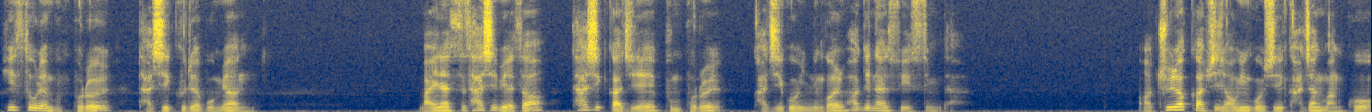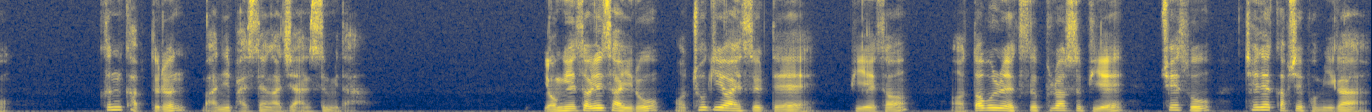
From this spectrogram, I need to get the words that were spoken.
히스토그램 분포를 다시 그려보면 마이너스 40에서 40까지의 분포를 가지고 있는 걸 확인할 수 있습니다. 어, 출력값이 0인 곳이 가장 많고 큰 값들은 많이 발생하지 않습니다. 0에서 1 사이로 어, 초기화했을 때에 비해서 어, WX 플러스 B의 최소 최대값의 범위가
